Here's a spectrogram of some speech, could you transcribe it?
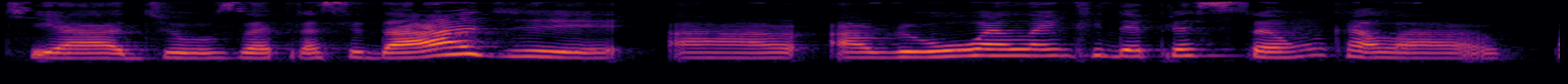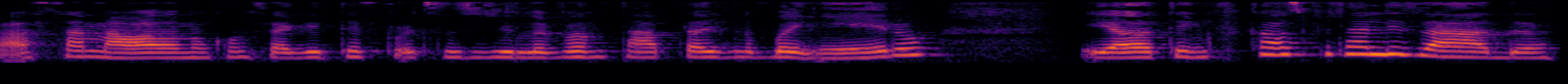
que a Jules vai pra cidade, a, a Rue, ela entra em depressão, que ela passa mal, ela não consegue ter forças de levantar pra ir no banheiro. E ela tem que ficar hospitalizada.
